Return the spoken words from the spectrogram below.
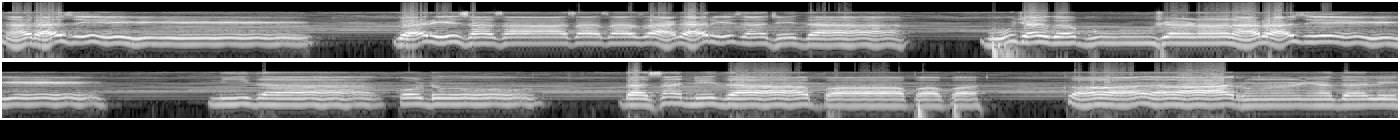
ನರಸಿ. ಗರಿ ಸಸ ಸಸ ಸಗರಿ ಸನಿದ ಭುಜಗಭೂಷಣ ನರಸಿ. ನಿದ ಕೊಡು ದಸ ನಿದ ಪಾಪ ಕಾರುಣ್ಯದಲ್ಲಿ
